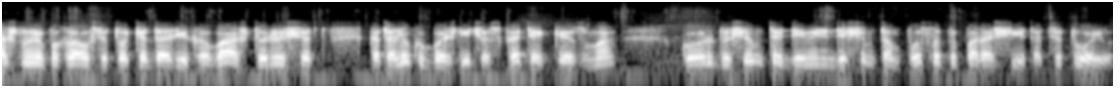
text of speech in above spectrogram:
Aš noriu paklausti tokį dalyką. Va, aš turiu šit katalikų bažnyčios katekizmą, kur 290 puslapį parašyta, cituoju,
